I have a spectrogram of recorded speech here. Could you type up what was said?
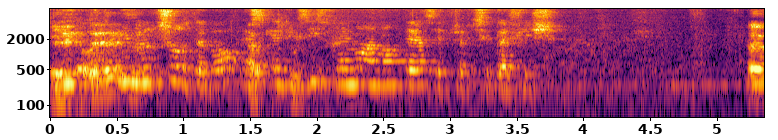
les autre- thèses, Une autre chose d'abord, est-ce Ah, qu'elle oui. existe vraiment à Nanterre, cette, cette affiche Euh,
